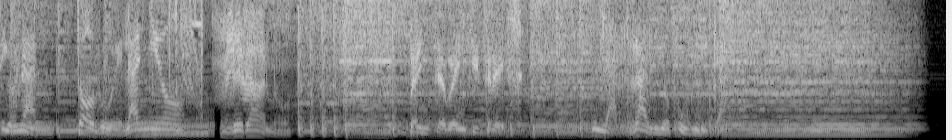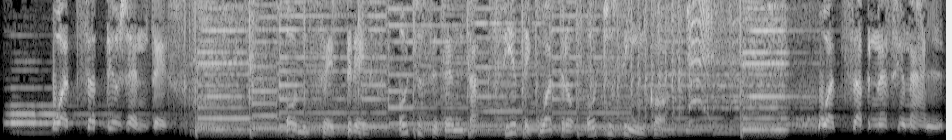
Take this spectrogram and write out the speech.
Nacional, todo el año. Verano 2023. La radio pública. WhatsApp de oyentes. 11 3 870 7485. WhatsApp nacional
